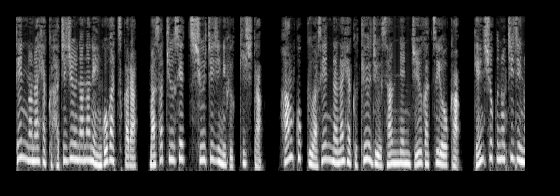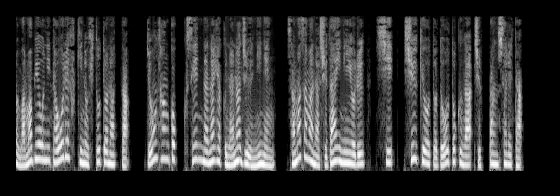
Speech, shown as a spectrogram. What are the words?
1787年5月からマサチューセッツ州知事に復帰した。ハンコックは1793年10月8日、現職の知事のまま病に倒れ吹きの人となった。ジョン・ハンコック1772年、様々な主題による死、宗教と道徳が出版された。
